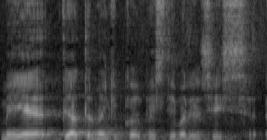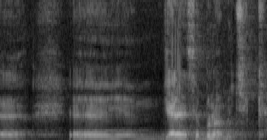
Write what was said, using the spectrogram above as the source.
meie teater mängib ka festivalil siis äh, äh, Jänese punamütsik.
